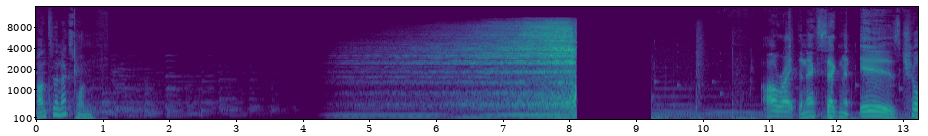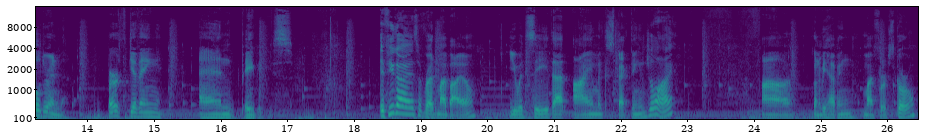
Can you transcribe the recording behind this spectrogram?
on to the next one. All right, the next segment is children, birth giving, and babies. If you guys have read my bio, you would see that I'm expecting in July. Uh, going to be having my first girl,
